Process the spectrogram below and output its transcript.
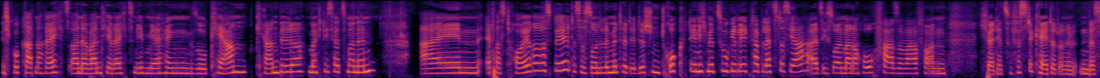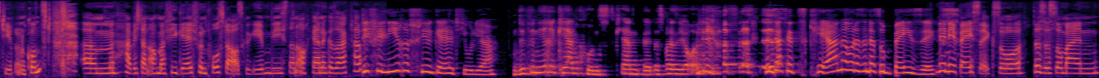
Ich gucke gerade nach rechts. An der Wand hier rechts neben mir hängen so Kern, Kernbilder, möchte ich es jetzt mal nennen. Ein etwas teureres Bild. Das ist so ein Limited Edition Druck, den ich mir zugelegt habe letztes Jahr, als ich so in meiner Hochphase war von, ich werde jetzt sophisticated und investiere in Kunst, ähm, habe ich dann auch mal viel Geld für ein Poster ausgegeben, wie ich es dann auch gerne gesagt habe. Definiere viel Geld, Julia. Definiere Kernkunst, Kernbild, das weiß ich auch nicht, was das ist. Sind das jetzt Kerne oder sind das so Basics? Nee, nee, Basics, so. Das ist so mein,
